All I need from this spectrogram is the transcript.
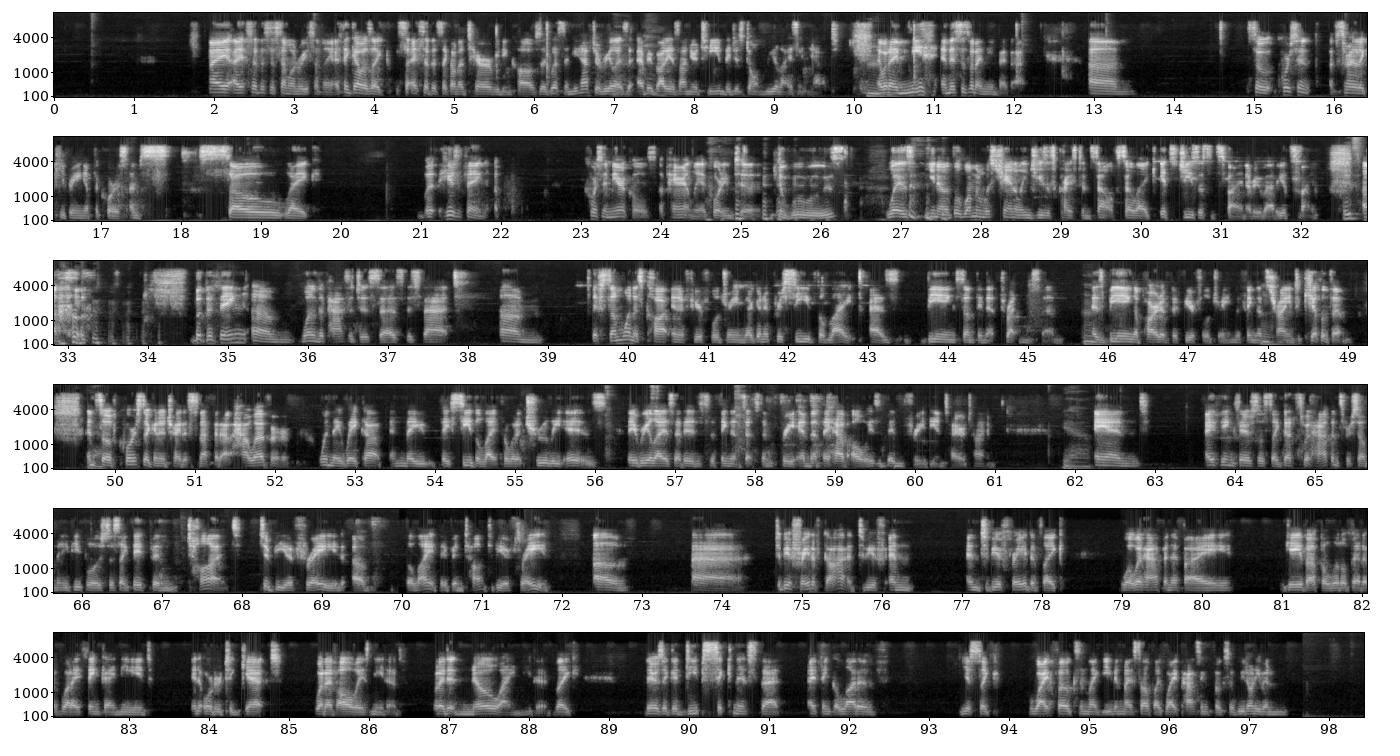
I, I, said this to someone recently. I think I was like, I said this like on a tarot reading call. I was like, listen, you have to realize that everybody is on your team. They just don't realize it yet. Mm. And what I mean, and this is what I mean by that. Um, so course, in, I'm sorry that I keep bringing up the course. I'm so like, but here's the thing. Course in Miracles, apparently, according to the woo woos, was you know the woman was channeling jesus christ himself so like it's jesus it's fine everybody it's fine, it's fine. Um, but the thing um, one of the passages says is that um, if someone is caught in a fearful dream they're going to perceive the light as being something that threatens them mm. as being a part of the fearful dream the thing that's mm. trying to kill them and yeah. so of course they're going to try to snuff it out however when they wake up and they they see the light for what it truly is they realize that it is the thing that sets them free and that they have always been free the entire time. Yeah. And I think there's just like that's what happens for so many people is just like they've been taught to be afraid of the light. They've been taught to be afraid of uh to be afraid of God, to be af- and and to be afraid of like what would happen if I gave up a little bit of what I think I need in order to get what I've always needed, what I didn't know I needed. Like there's like a deep sickness that I think a lot of just like white folks and like even myself, like white passing folks, that we don't even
